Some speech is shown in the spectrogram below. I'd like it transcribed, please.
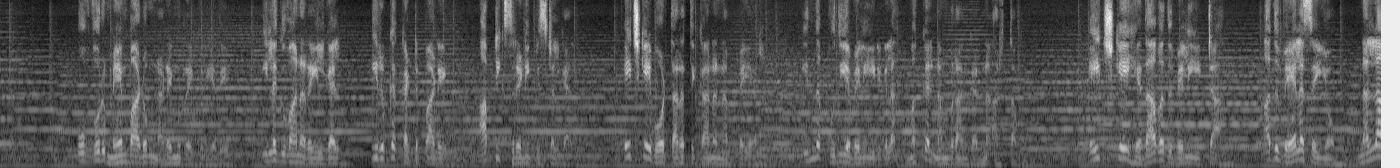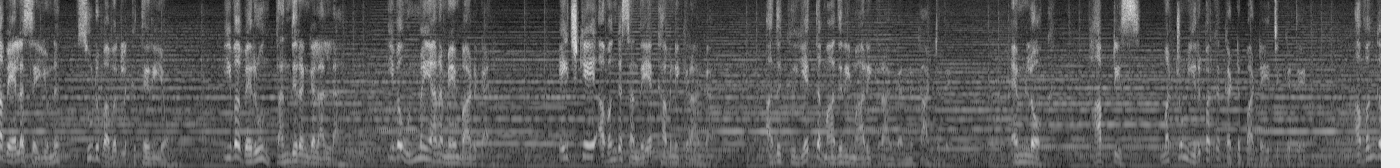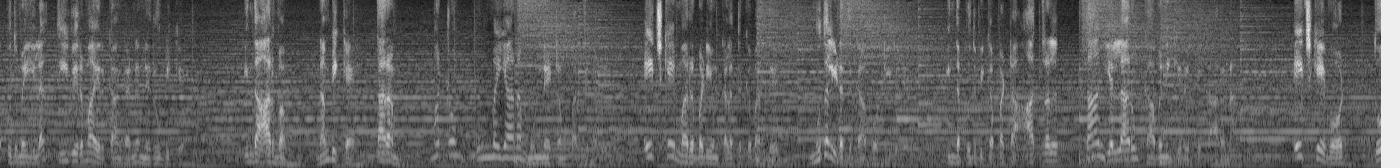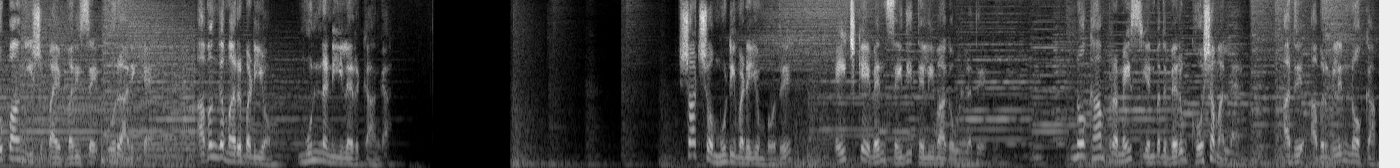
ஒவ்வொரு மேம்பாடும் நடைமுறைக்குரியது. இலகுவான ரயில்கள் இருக்க கட்டுப்பாடு ஆப்டிக்ஸ் ரெடி பிஸ்டல்கள். ஹெச்கே போர்ட் தரத்துக்கான நற்பெயர். இந்த புதிய வெளியீடுகளை மக்கள் நம்புறாங்கன்னு அர்த்தம். ஹெச்கே ஏதாவது வெளியிட்டா அது வேலை செய்யும் நல்லா வேலை செய்யும்னு சூடுபவர்களுக்கு தெரியும். இவ வெறும் தந்திரங்கள் அல்ல இவ உண்மையான மேம்பாடுகள். ஹெச்கே அவங்க சந்தைய கவனிக்கிறாங்க. அதுக்கு ஏத்த மாதிரி மாறிக்கிறாங்கன்னு காட்டுது. எம்லோக் ஹாப்டிஸ் மற்றும் இருபக்க கட்டுப்பாட்டை எச்சுக்குது அவங்க புதுமையில தீவிரமா இருக்காங்கன்னு நிரூபிக்கு. இந்த ஆர்வம் நம்பிக்கை தரம் மற்றும் உண்மையான முன்னேற்றம் பற்றினது. ஹெச்கே மறுபடியும் களத்துக்கு வந்து முதல் இடத்துக்கா போட்டியிடுது. இந்த புதுப்பிக்கப்பட்ட ஆற்றல் தான் எல்லாரும் கவனிக்கிறதுக்கு காரணம். ஹெச்கே வோட் தோப்பாங் ஈஷுபாய் வரிசை ஒரு அறிக்கை. அவங்க மறுபடியும் முன்னணியில இருக்காங்க. ஷார்ட் ஷோ முடிவடையும் போது HK-வின் செய்தி தெளிவாக உள்ளது. நோ காம்ப்ரமைஸ் என்பது வெறும் கோஷம் அல்ல. அது அவர்களின் நோக்கம்.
